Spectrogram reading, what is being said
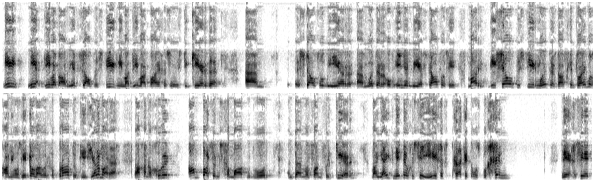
Nie nie die wat al reeds self bestuur nie, maar die wat baie gesofistikeerde ehm um, stelselbeheer uh, motor of engine beheer stelsels het maar die selfbestuur motors daar's geen twyfel aan nie ons het al daaroor gepraat ook jy's heeltemal reg daar gaan 'n groot aanpassings gemaak moet word in terme van verkeer maar jy het net nou gesê hierdie gesprek het ons begin jy gesê het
